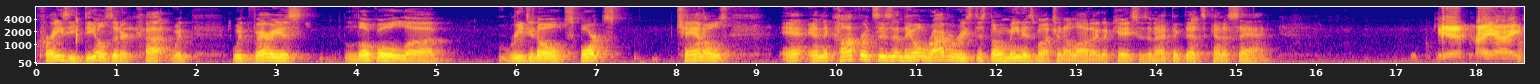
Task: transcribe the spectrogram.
crazy deals that are cut with with various local uh, regional sports channels and, and, the conferences and the old rivalries just don't mean as much in a lot of the cases and i think that's kind of sad yeah i i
